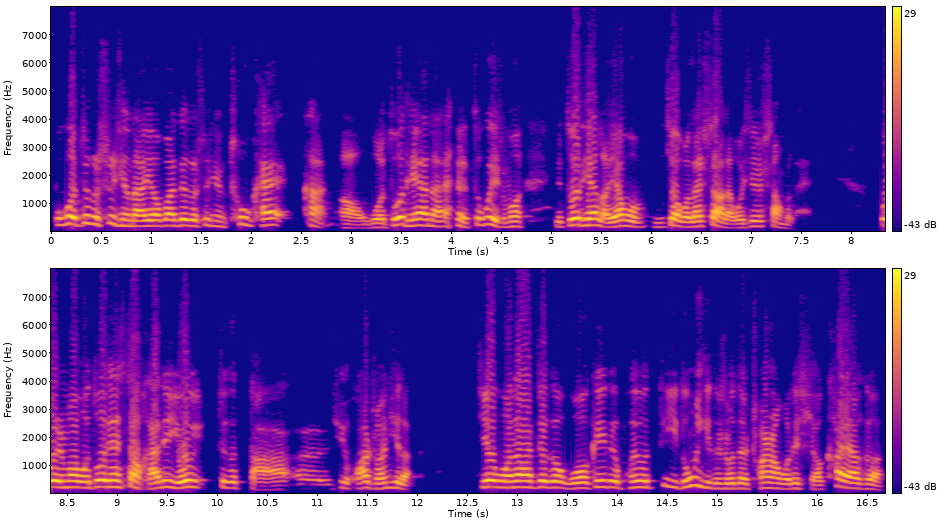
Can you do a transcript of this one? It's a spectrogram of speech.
不过这个事情呢，要把这个事情抽开看啊。我昨天呢，这为什么？你昨天老杨我你叫我来上来，我其实上不来。为什么？我昨天上海里游这个打呃去划船去了，结果呢，这个我给这个朋友递东西的时候，在船上我的小卡亚克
